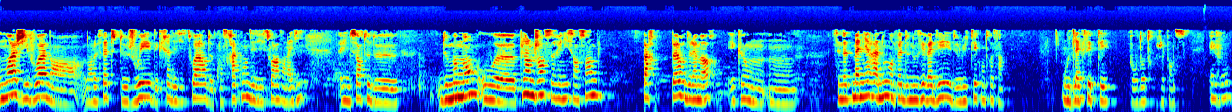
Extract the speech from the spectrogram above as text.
moi j'y vois dans, dans, le fait de jouer, d'écrire des histoires, de qu'on se raconte des histoires dans la vie, une sorte de, de moment où plein de gens se réunissent ensemble par peur de la mort et on, c'est notre manière à nous en fait de nous évader et de lutter contre ça ou de l'accepter pour d'autres, je pense. Et vous,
